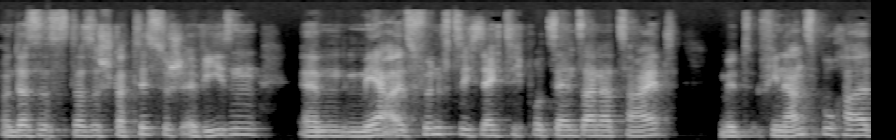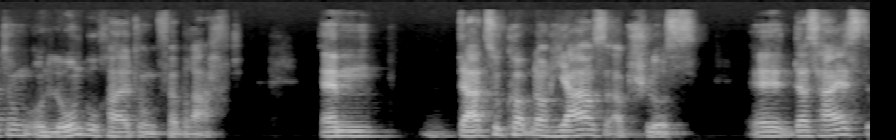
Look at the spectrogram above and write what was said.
und das ist, das ist statistisch erwiesen, ähm, mehr als 50, 60 Prozent seiner Zeit mit Finanzbuchhaltung und Lohnbuchhaltung verbracht. Ähm, dazu kommt noch Jahresabschluss. Äh, das heißt,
